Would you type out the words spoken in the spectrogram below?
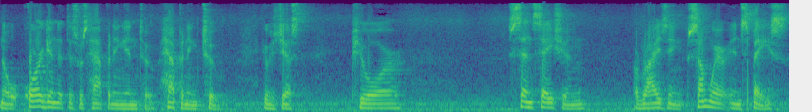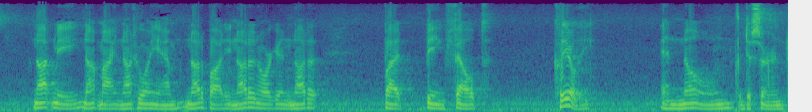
no organ that this was happening into, happening to. It was just pure sensation arising somewhere in space, not me, not mine, not who I am, not a body, not an organ, not a, but being felt clearly and known, discerned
